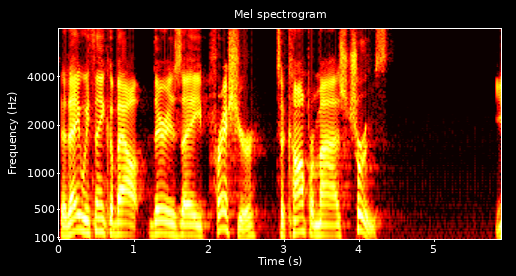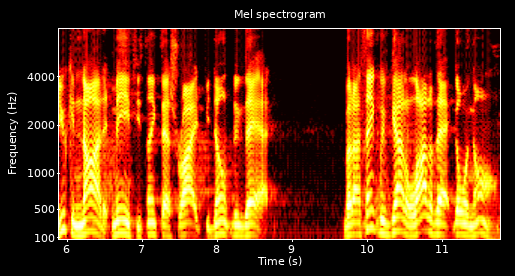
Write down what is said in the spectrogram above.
today we think about there is a pressure to compromise truth. You can nod at me if you think that's right. If you don't, do that. But I think we've got a lot of that going on.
